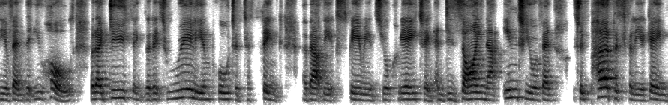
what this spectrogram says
the event that you hold. But I do think that it's really important to think about the experience you're creating and design that into your event. So purposefully, again,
